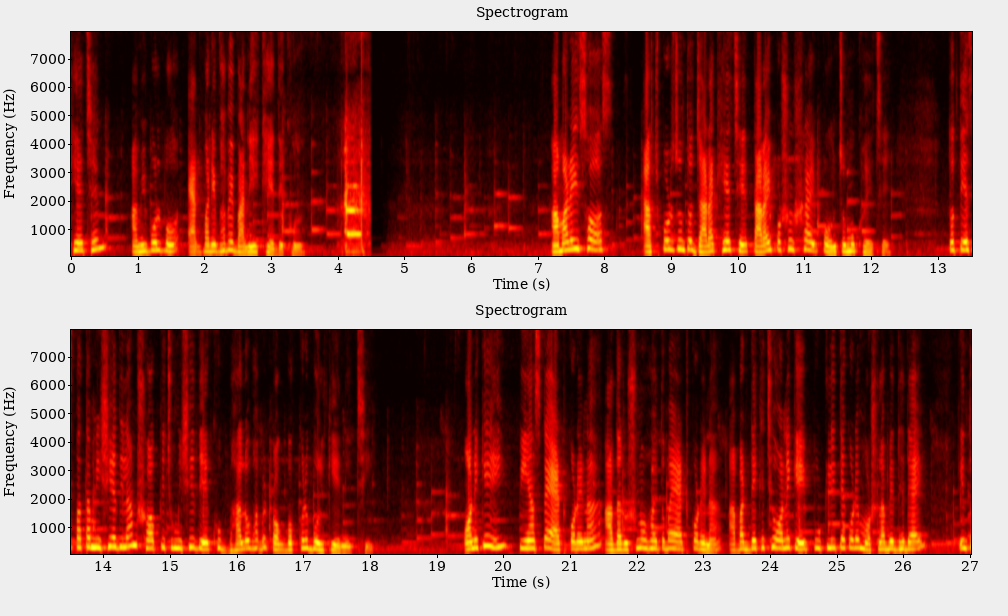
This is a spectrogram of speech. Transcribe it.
খেয়েছেন। আমি বলব একবার এভাবে বানিয়ে খেয়ে দেখুন। আমার এই সস আজ পর্যন্ত যারা খেয়েছে, তারাই প্রশংসায় পঞ্চমুখ হয়েছে। তো তেজপাতা মিশিয়ে দিলাম সব কিছু মিশিয়ে দিয়ে খুব ভালোভাবে টকবক করে বলকিয়ে নিচ্ছি। অনেকেই পেঁয়াজটা অ্যাড করে না, আদা রসুনও হয়তো বা অ্যাড করে না, আবার দেখেছি অনেকেই পুটলিতে করে মশলা বেঁধে দেয়, কিন্তু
